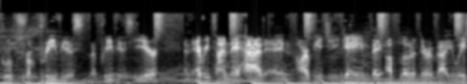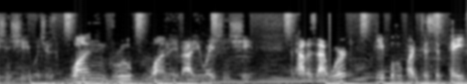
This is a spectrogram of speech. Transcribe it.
groups from previous the previous year and every time they had an RPG game they uploaded their evaluation sheet which is one group one evaluation sheet and how does that work? People who participate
